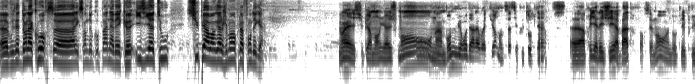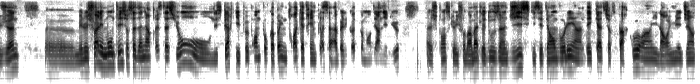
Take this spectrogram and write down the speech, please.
Euh, vous êtes dans la course, euh, Alexandre de Copan, avec euh, Easy Atou. Superbe engagement plafond des gains. Ouais, superbe engagement. On a un bon numéro derrière la voiture, donc ça c'est plutôt bien. Euh, après, il y a les G à battre, forcément, hein, donc les plus jeunes. Euh, mais le cheval est monté sur sa dernière prestation. On espère qu'il peut prendre pourquoi pas une 3-4e place à Bellecote comme en dernier lieu. Euh, je pense qu'il faudra battre le 12 un Gis qui s'était envolé un D4 sur ce parcours. hein. Il a remis Giant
